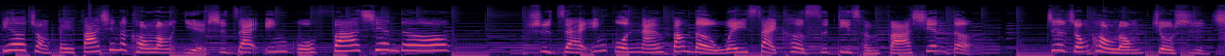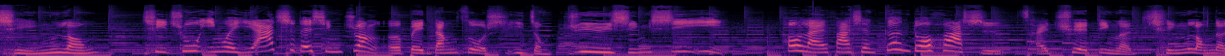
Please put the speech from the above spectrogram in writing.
第二种被发现的恐龙也是在英国发现的哦，是在英国南方的威塞克斯地层发现的。这种恐龙就是禽龙，起初因为牙齿的形状而被当作是一种巨型蜥蜴。后来发现更多化石，才确定了禽龙的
